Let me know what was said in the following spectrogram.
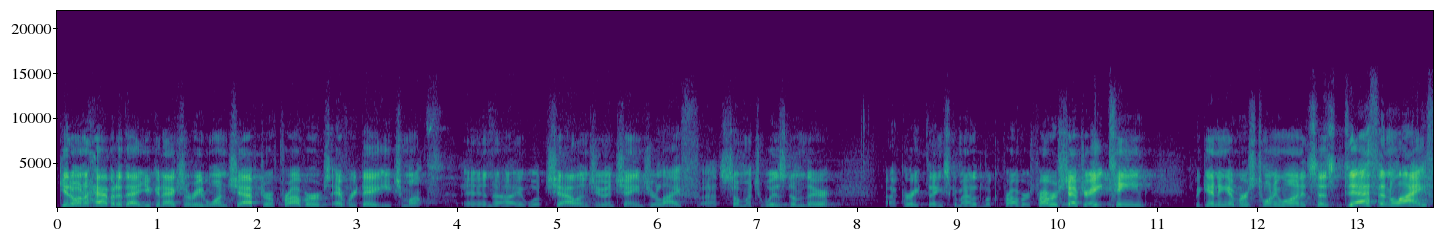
get on a habit of that, you can actually read one chapter of Proverbs every day each month, and uh, it will challenge you and change your life. Uh, so much wisdom there. great things come out of the book of Proverbs. Proverbs chapter 18, beginning at verse 21, it says, Death and life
